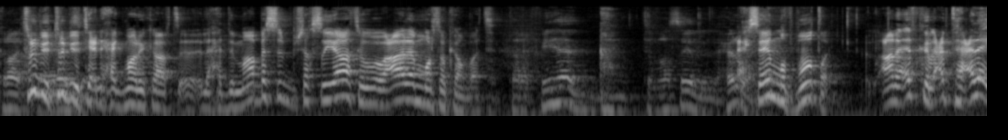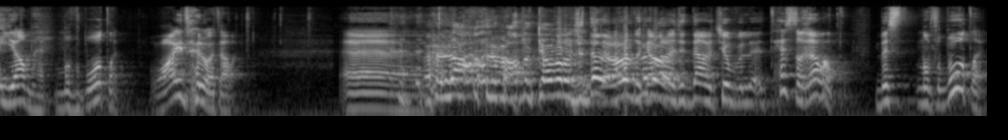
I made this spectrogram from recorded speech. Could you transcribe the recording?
Crash. tribute tribute يعني حق Mario Kart آه، لحد ما بس بشخصيات وعالم Mortal Kombat ترى فيها تفاصيل حلوة. حسين مضبوطة. أنا أذكر لعبتها على أيامها مضبوطة. وايد حلوة ترى. آه، لا أنا بحط الكاميرا قدام عرض الكاميرا قدام تشوف تحسه غلط بس مضبوطة.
